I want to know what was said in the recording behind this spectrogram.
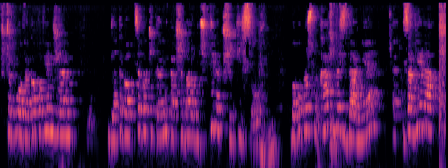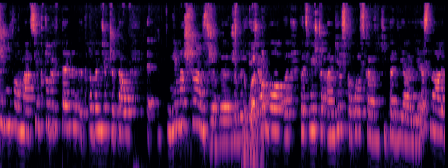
szczegółowego, powiem, że dla tego obcego czytelnika trzeba robić tyle przypisów, bo po prostu każde zdanie zawiera trzy informacje, których ten, kto będzie czytał, e, nie ma szans, żeby, żeby wiedział, bo e, powiedzmy jeszcze angielsko-polska Wikipedia jest, no ale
